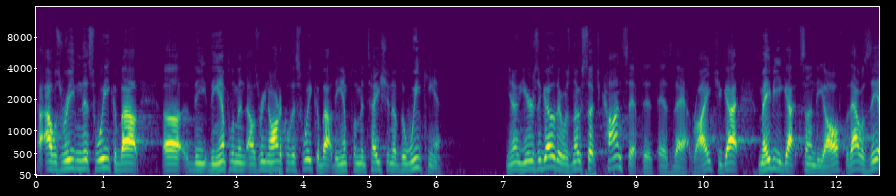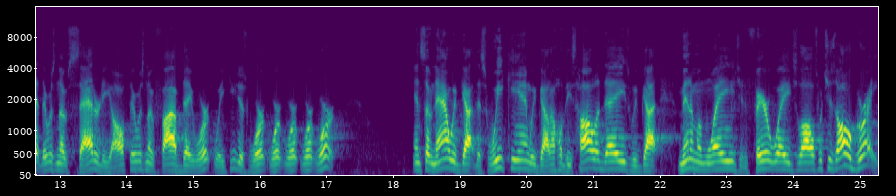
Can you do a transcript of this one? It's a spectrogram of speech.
I was reading this week about uh, the, the implement, I was reading an article this week about the implementation of the weekend. You know, years ago there was no such concept as, as, that, right? You got maybe you got Sunday off, but that was it. There was no Saturday off. There was no five day work week. You just work, work, work, work, work. And so now we've got this weekend. We've got all these holidays. We've got minimum wage and fair wage laws, which is all great.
